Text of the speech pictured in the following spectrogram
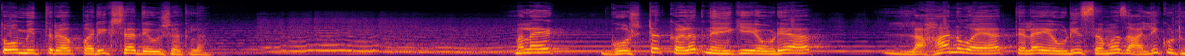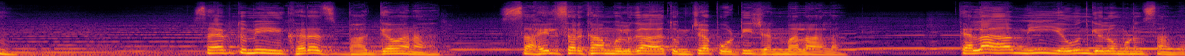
तो मित्र परीक्षा देऊ शकला. मला एक गोष्ट कळत नाही की एवढ्या लहान वयात त्याला एवढी समज आली कुठून? साहेब तुम्ही खरंच भाग्यवान आहात. साहिल सारखा मुलगा तुमच्या पोटी जन्माला आला. त्याला मी येऊन गेलो म्हणून सांगा.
